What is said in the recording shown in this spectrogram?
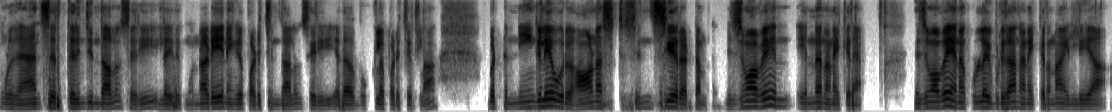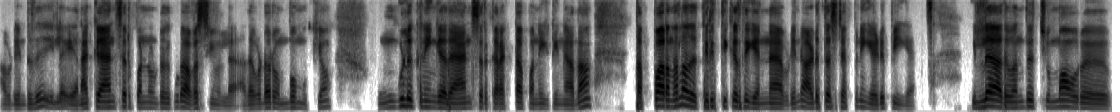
உங்களுக்கு ஆன்சர் தெரிஞ்சிருந்தாலும் சரி இல்லை இதுக்கு முன்னாடியே நீங்க படிச்சிருந்தாலும் சரி ஏதாவது புக்ல படிச்சிருக்கலாம். பட் நீங்களே ஒரு ஆனஸ்ட் சின்சியர் அட்டம் நிஜமாவே என்ன நினைக்கிறேன்? நிஜமாவே எனக்குள்ள இப்படிதான் நினைக்கிறேனா? இல்லையா? அப்படின்றது இல்லை. எனக்கு ஆன்சர் பண்ணுன்றது கூட அவசியம் இல்லை. அதை விட ரொம்ப முக்கியம். உங்களுக்கு நீங்க அதை ஆன்சர் கரெக்டா பண்ணிக்கிட்டீங்கன்னா தான் தப்பா இருந்தாலும் அதை திருத்திக்கிறதுக்கு என்ன அப்படின்னு அடுத்த ஸ்டெப் நீங்க எடுப்பீங்க. இல்ல அது வந்து சும்மா ஒரு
